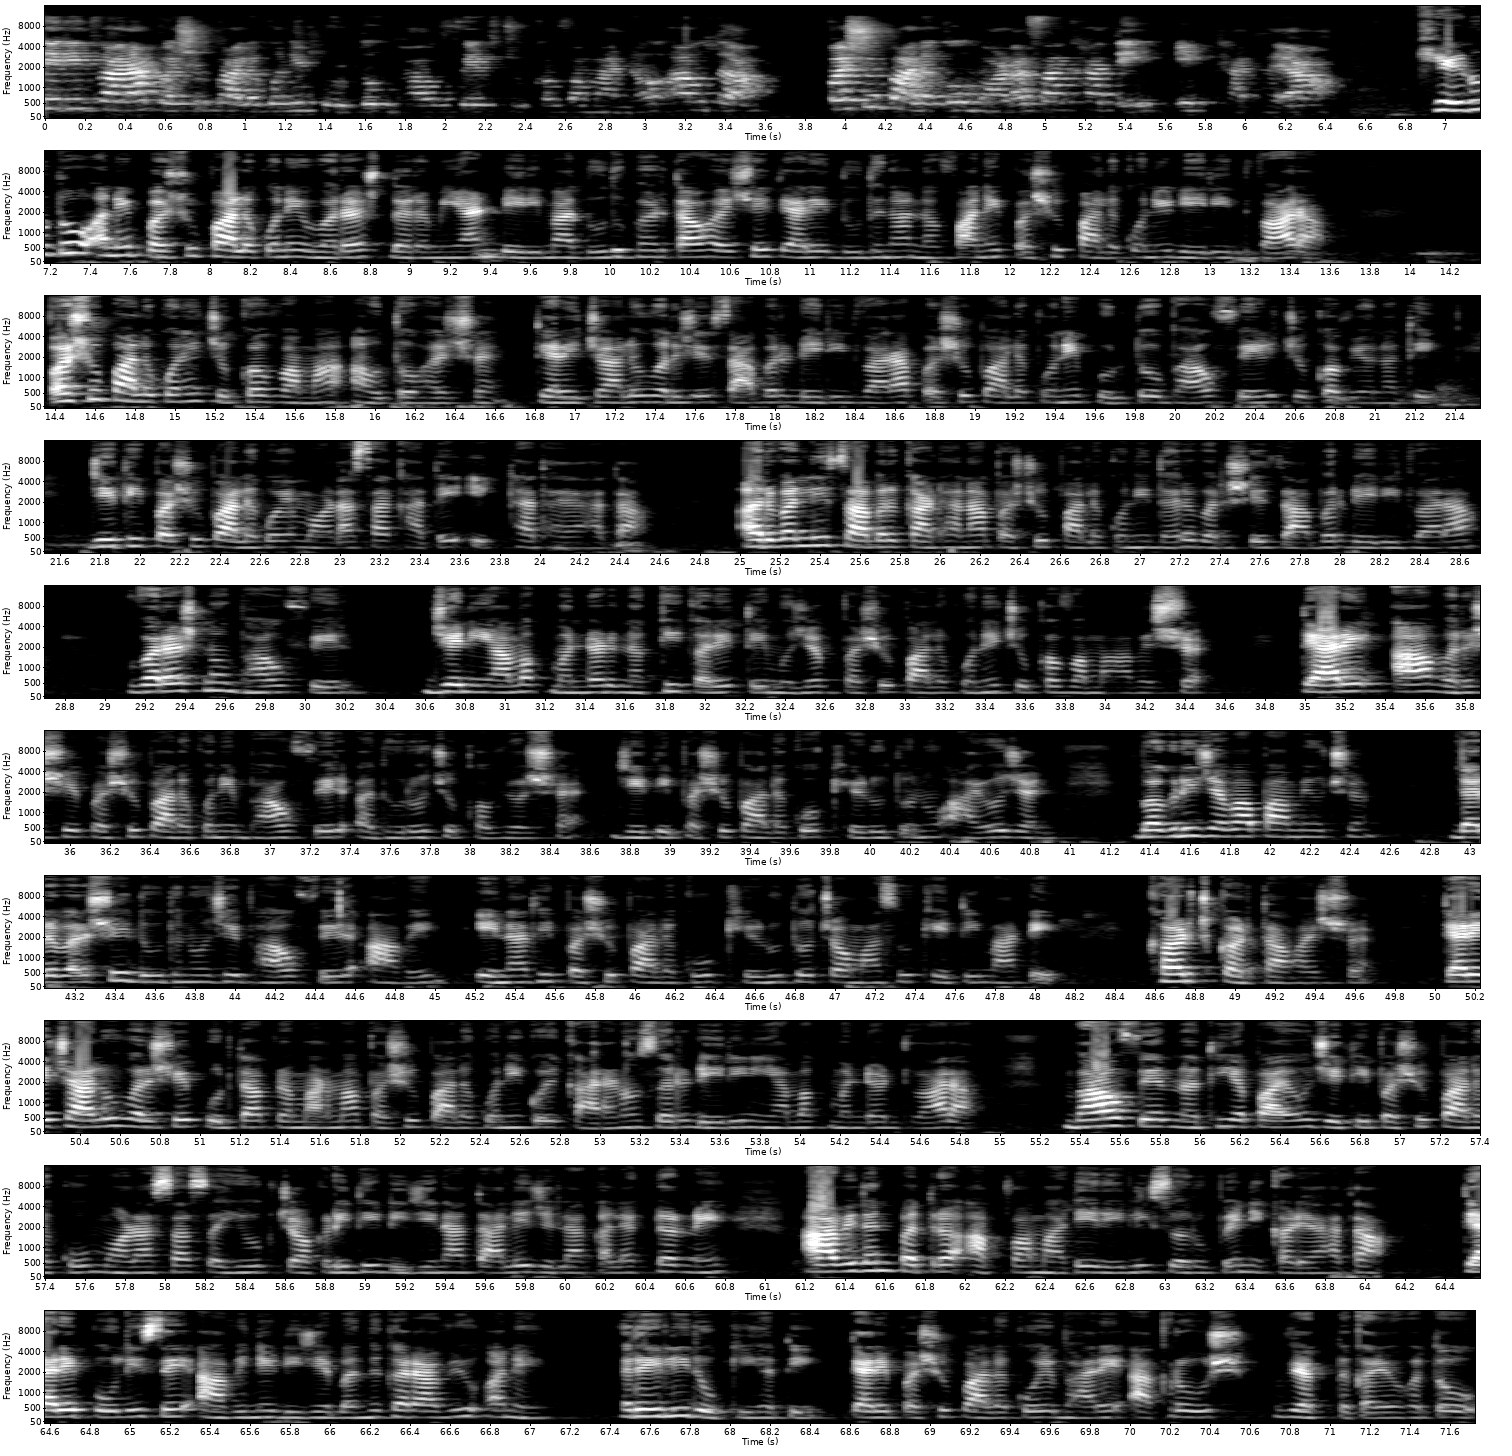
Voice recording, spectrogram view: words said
Dairy દ્વારા પશુપાલકોને પૂરતો ભાવફેર ચૂકવવામાં ન આવતા પશુપાલકો મોડાસા ખાતે એકઠા થયા. ખેડૂતો અને પશુપાલકોને વર્ષ દરમિયાન ડેરીમાં દૂધ ભરતા હોય છે, ત્યારે દૂધના નફાને પશુપાલકોની ડેરી દ્વારા પશુપાલકોને ચૂકવવામાં આવતો હોય છે. ત્યારે ચાલુ વર્ષે સાબર ડેરી દ્વારા પશુપાલકોને પૂરતો ભાવ ફેર ચૂકવ્યો નથી, જેથી પશુપાલકોએ મોડાસા ખાતે એકઠા થયા હતા. અરવલ્લી સાબરકાંઠાના પશુપાલકોની દર વર્ષે સાબર ડેરી દ્વારા વર્ષનો ભાવ ફેર જે નિયામક મંડળ નક્કી કરે તે મુજબ પશુપાલકોને ચૂકવવામાં આવે છે. ત્યારે આ વર્ષે પશુપાલકોને ભાવફેર અધૂરો ચૂકવ્યો છે, જેથી પશુપાલકો ખેડૂતોનું આયોજન બગડી જવા પામ્યું છે. દર વર્ષે દૂધનો જે ભાવફેર આવે, એનાથી પશુપાલકો ખેડૂતો ચોમાસું ખેતી માટે ખર્ચ કરતા હોય છે. ત્યારે ચાલુ વર્ષે પૂરતા પ્રમાણમાં પશુપાલકોને કોઈ કારણોસર ડેરી નિયામક મંડળ દ્વારા ભાવફેર નથી અપાયો, જેથી પશુપાલકો મોડાસા સહયોગ ચોકડીથી ડીજીના તાલે જિલ્લા કલેક્ટરને આવેદનપત્ર આપવા માટે રેલી સ્વરૂપે નીકળ્યા હતા. ત્યારે પોલીસે આવીને ડીજે બંધ કરાવ્યું અને રેલી રોકી હતી. ત્યારે પશુપાલકોએ ભારે આક્રોશ વ્યક્ત કર્યો હતો.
